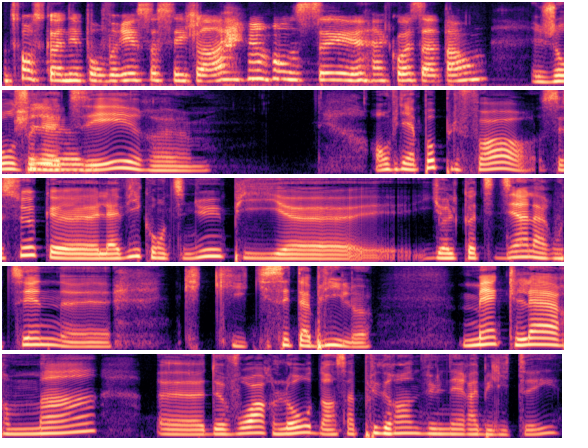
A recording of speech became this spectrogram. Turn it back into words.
En tout cas, on se connaît pour vrai, ça, c'est clair. on sait à quoi s'attendre. J'oserais euh, dire. on vient pas plus fort. C'est sûr que la vie continue, puis il y a le quotidien, la routine qui, qui, qui s'établit, là mais clairement, euh, de voir l'autre dans sa plus grande vulnérabilité,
